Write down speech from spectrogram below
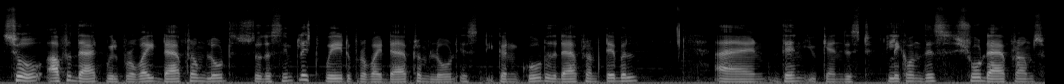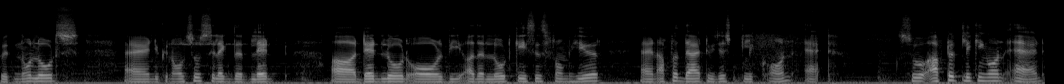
So after that we'll provide diaphragm load. So the simplest way to provide diaphragm load is you can go to the diaphragm table and then you can just click on this show diaphragms with no loads. And you can also select the lead uh, dead load or the other load cases from here. And after that you just click on add so after clicking on add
